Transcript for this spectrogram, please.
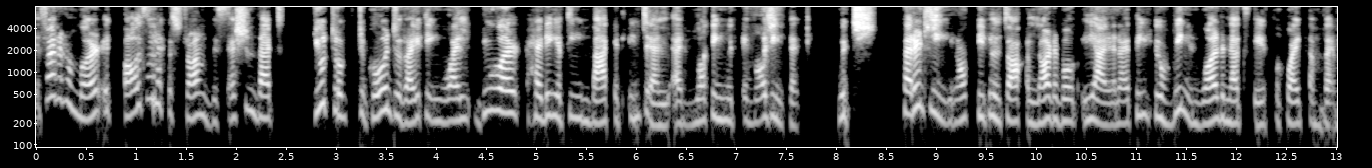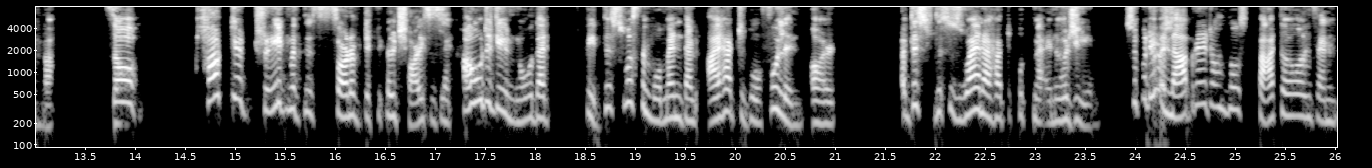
if I remember, it's also like a strong decision that you took to go into writing while you were heading a team back at Intel and working with emerging tech, which currently, you know, people talk a lot about AI, and I think you've been involved in that space for quite some time now. So, how did you trade with this sort of difficult choices? Like, how did you know that okay, this was the moment that I had to go full in, or uh, this this is when I had to put my energy in? So, could you elaborate on those patterns and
